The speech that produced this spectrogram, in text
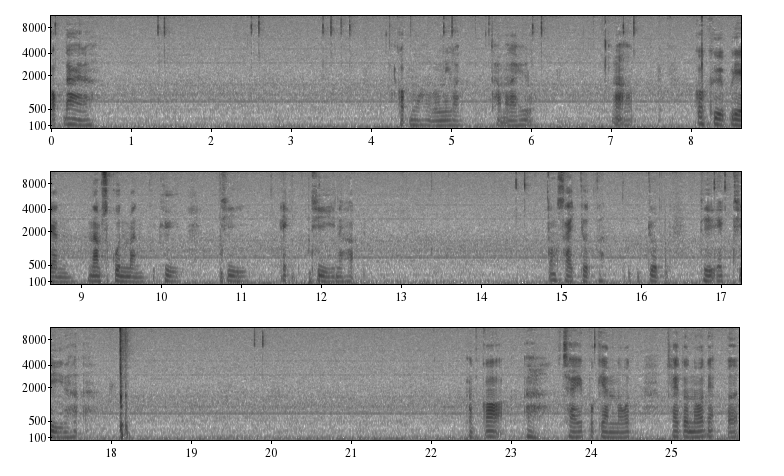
ก๊อปได้นะก๊อปมาวางตรงนี้ก่อนทำอะไรให้ดูอ่าก็คือเปลี่ยนนามสกุลมันก็คือ t x t นะครับ ต้องใส่จุดจุด t x t นะฮะแล้วก็ใช้โปรแกรมโน้ตใช้ตัวโน้ตเนี่ยเปิด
